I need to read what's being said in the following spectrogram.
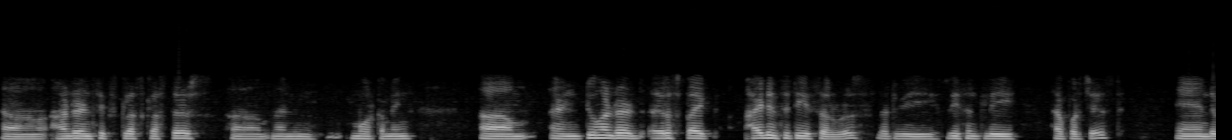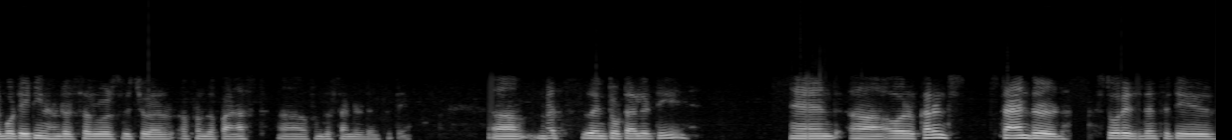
106 plus clusters, um, and more coming, um, and 200 Aerospike high density servers that we recently have purchased and about 1800 servers which were from the past uh, from the standard density. Uh, that's in totality. And uh, our current standard storage density is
